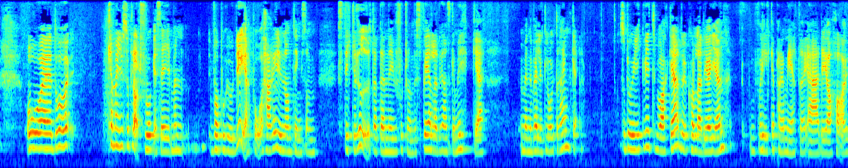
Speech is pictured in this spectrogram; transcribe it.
och eh, då kan man ju såklart fråga sig, men vad beror det på? Här är ju någonting som sticker ut, att den är ju fortfarande spelad ganska mycket, men är väldigt lågt rankad. Så då gick vi tillbaka, då kollade jag igen, vilka parametrar är det jag har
